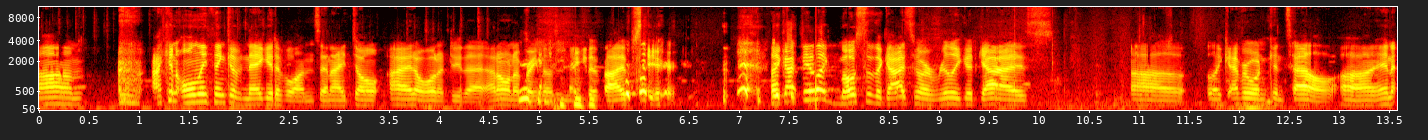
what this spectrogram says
Um. I can only think of negative ones, and I don't. I don't want to do that. I don't want to bring those negative vibes here. like I feel like most of the guys who are really good guys, uh, like everyone can tell. Uh, and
